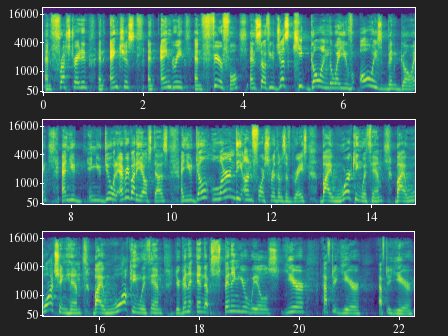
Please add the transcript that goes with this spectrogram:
and frustrated and anxious and angry and fearful. And so if you just keep going the way you've always been going and you and you do what everybody else does and you you don't learn the unforced rhythms of grace by working with Him, by watching Him, by walking with Him, you're going to end up spinning your wheels year after year after year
